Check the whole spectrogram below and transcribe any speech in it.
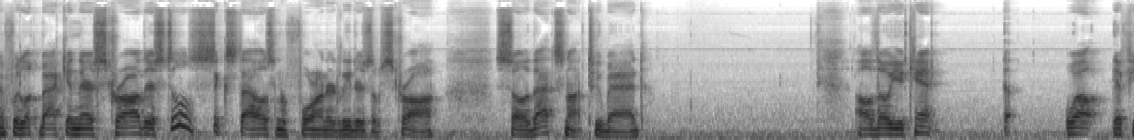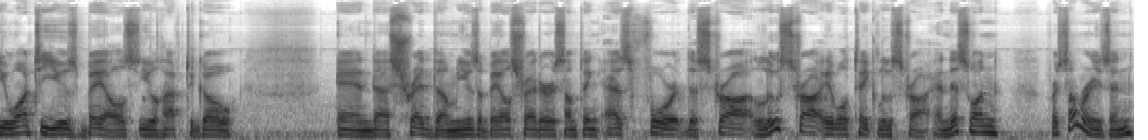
if we look back in there, straw, there's still 6,400 liters of straw, so that's not too bad. Although you can't, uh, well, if you want to use bales, you'll have to go and uh, shred them, use a bale shredder or something. As for the straw, loose straw, it will take loose straw. And this one, for some reason,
